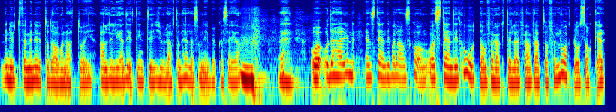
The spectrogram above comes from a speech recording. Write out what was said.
minut för minut och dag och natt och aldrig ledigt, inte julafton heller som ni brukar säga. Mm. Och, och det här är en, en ständig balansgång och ett ständigt hot om för högt eller framförallt för lågt blodsocker.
